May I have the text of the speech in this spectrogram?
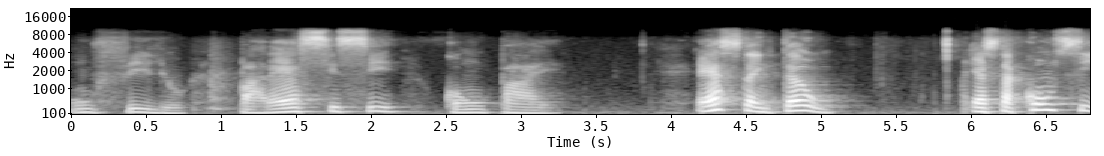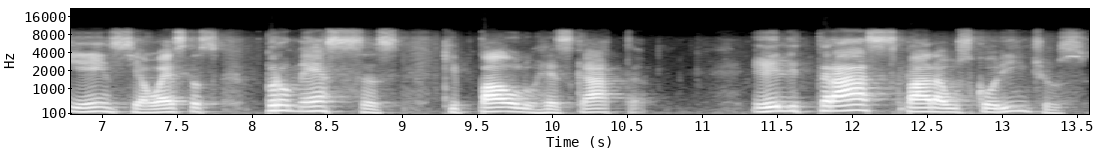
um filho, parece-se com o pai. Esta então, esta consciência ou estas promessas que Paulo resgata, ele traz para os coríntios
